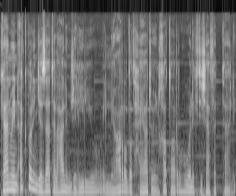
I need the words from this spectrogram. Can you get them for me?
كان من أكبر إنجازات العالم جليليو اللي عرضت حياته للخطر هو الاكتشاف التالي.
